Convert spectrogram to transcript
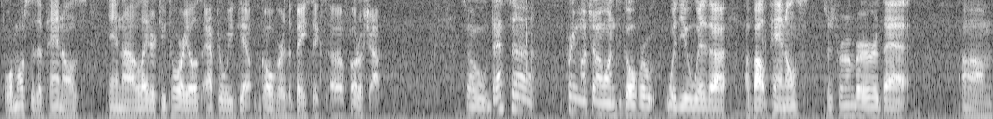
for most of the panels in uh, later tutorials after we get go over the basics of Photoshop. So that's uh, pretty much all I wanted to go over with you with uh, about panels. So just remember that um,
